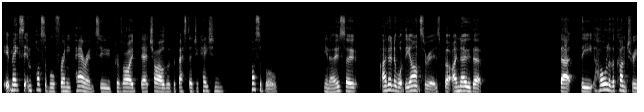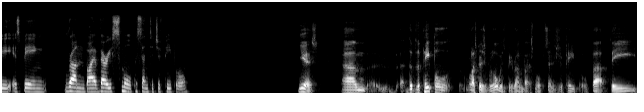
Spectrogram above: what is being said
it makes it impossible for any parent to provide their child with the best education possible. You know, so I don't know what the answer is, but I know that that the whole of the country is being run by a very small percentage of people Yes. Um, the, the people, well, I suppose it will always be run by a small percentage of people, but the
